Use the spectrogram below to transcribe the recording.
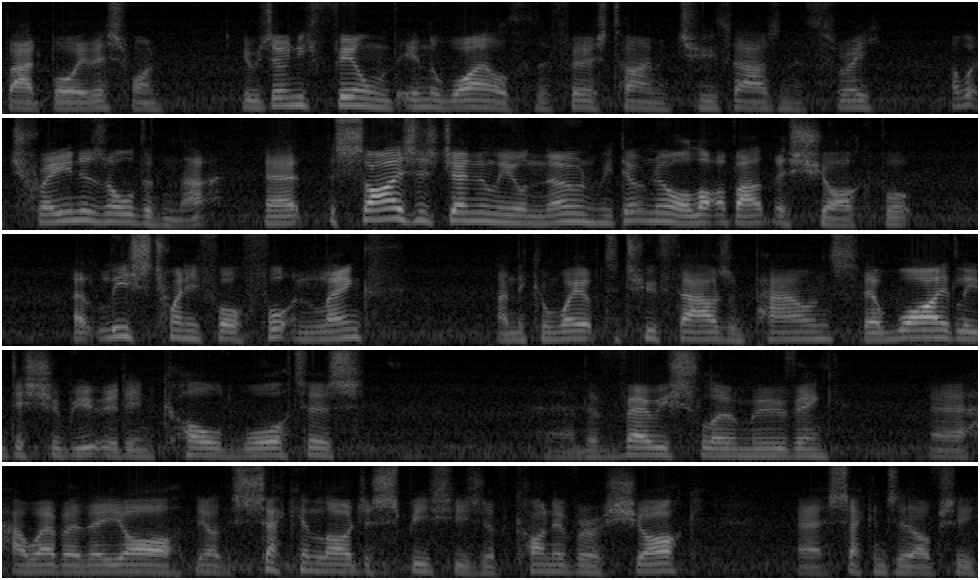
bad boy, this one. It was only filmed in the wild for the first time in 2003. I've got trainers older than that. Uh, the size is generally unknown. We don't know a lot about this shark, but at least 24 foot in length, and they can weigh up to 2,000 pounds. They're widely distributed in cold waters. Uh, they're very slow moving. Uh, however, they are, they are the second largest species of carnivorous shark uh, second to obviously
